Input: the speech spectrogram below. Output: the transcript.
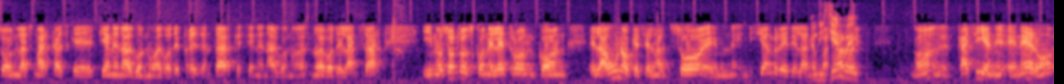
son las marcas que tienen algo nuevo de presentar, que tienen algo nuevo de lanzar. Y nosotros con Electron, con el A1 que se lanzó en, diciembre del año pasado, ¿no? casi en enero,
